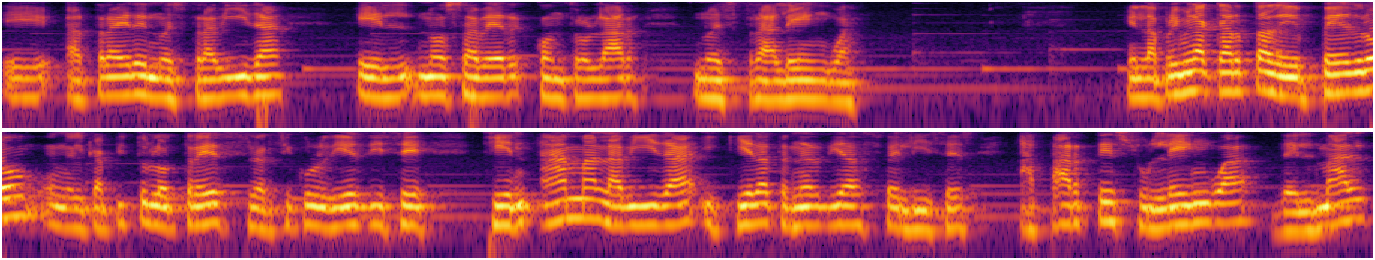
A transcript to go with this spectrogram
eh, atraer en nuestra vida el no saber controlar nuestra lengua. En la primera carta de Pedro, en el capítulo 3, versículo 10, dice, quien ama la vida y quiera tener días felices, aparte su lengua del mal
